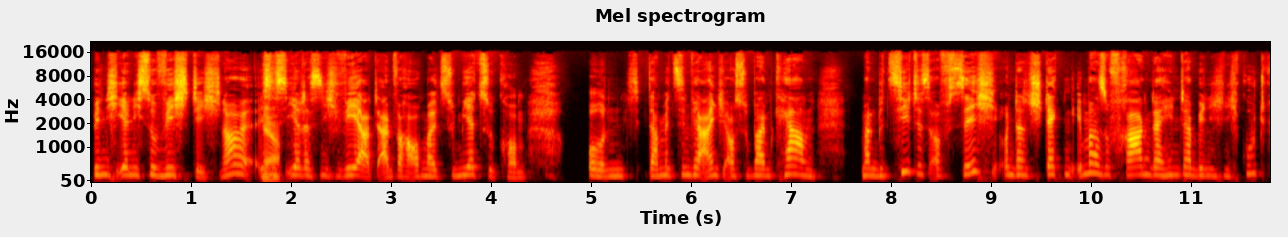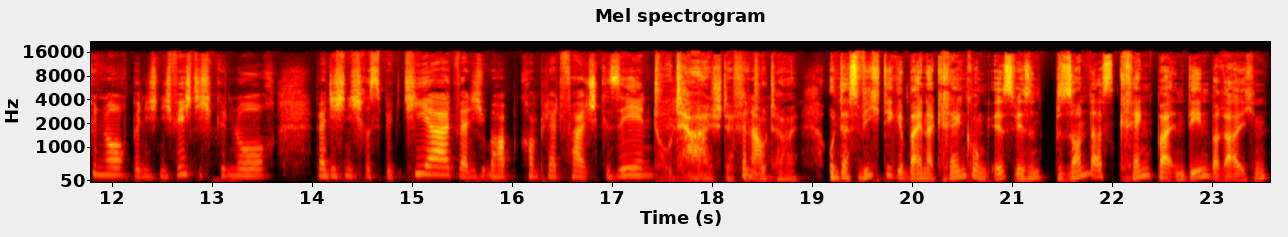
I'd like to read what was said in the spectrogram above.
bin ich ihr nicht so wichtig? Ne? Ist ja. es ihr das nicht wert, einfach auch mal zu mir zu kommen? Und damit sind wir eigentlich auch so beim Kern man bezieht es auf sich und dann stecken immer so Fragen dahinter, bin ich nicht gut genug, bin ich nicht wichtig genug, werde ich nicht respektiert, werde ich überhaupt komplett falsch gesehen. Total, Steffi, genau. total. Und das Wichtige bei einer Kränkung ist, wir sind besonders kränkbar in den Bereichen,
